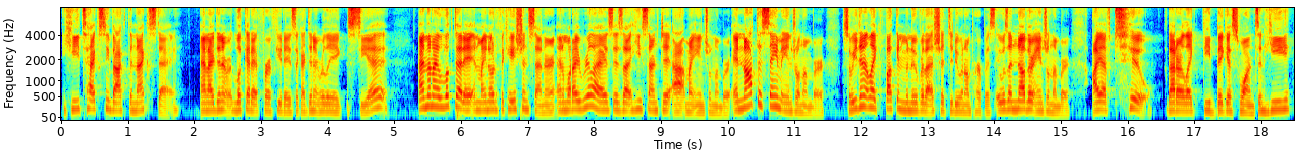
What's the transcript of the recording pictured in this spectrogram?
he texts me back the next day and I didn't look at it for a few days. Like, I didn't really see it. And then I looked at it in my notification center, and what I realized is that he sent it at my angel number and not the same angel number. So he didn't like fucking maneuver that shit to do it on purpose. It was another angel number. I have two that are like the biggest ones, and he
